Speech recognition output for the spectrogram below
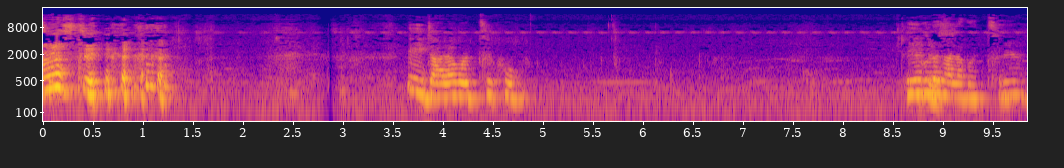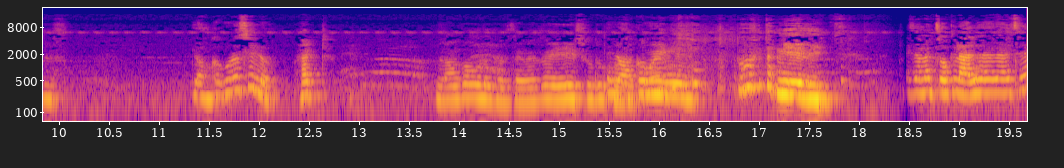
হাসছে। এই জ্বালা করছে খুব। এইগুলো জ্বালা করছে। লঙ্কা গুঁড়ো ছিল? হাট লঙ্কা গুলো বলতে হবে। এই শুধু এই কথা। লঙ্কা তুই নিয়ে তুই তো নিয়ে এলি। আমার চোখ লাল হয়ে গেছে।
